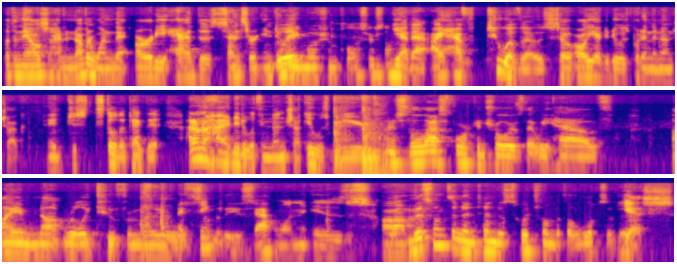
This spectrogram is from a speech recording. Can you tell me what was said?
But then they also had another one that already had the sensor into Wii it. Motion Plus or something. Yeah, that I have two of those. So all you had to do was put in the nunchuck. It just still detected it. I don't know how it did it with the nunchuck. It was weird. All right, so the last four controllers that we have, I am not really too familiar with think some of these. That one is um this one's a Nintendo Switch one, but the looks of it. yes.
